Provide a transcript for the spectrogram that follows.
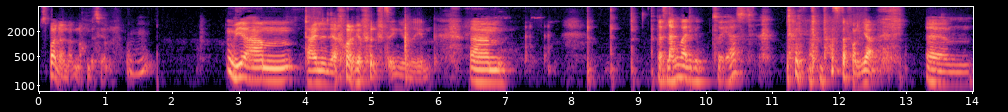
spoilern dann noch ein bisschen. Wir haben Teile der Folge 15 gesehen. Ähm, Das Langweilige zuerst. was davon? Ja. Ähm,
